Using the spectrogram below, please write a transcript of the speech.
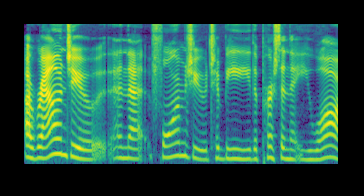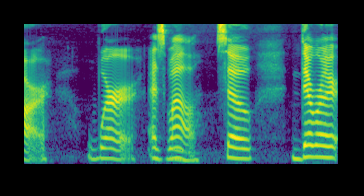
around you and that formed you to be the person that you are were as mm. well. So there were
